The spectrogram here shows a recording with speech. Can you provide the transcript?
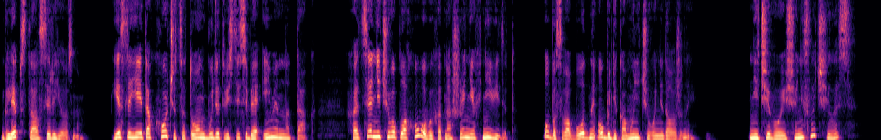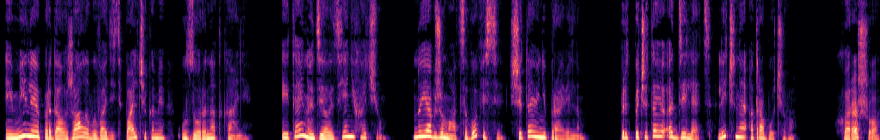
Глеб стал серьезным. Если ей так хочется, то он будет вести себя именно так. Хотя ничего плохого в их отношениях не видит. Оба свободны, оба никому ничего не должны. Ничего еще не случилось. Эмилия продолжала выводить пальчиками узоры на ткани. И тайну делать я не хочу. Но и обжиматься в офисе считаю неправильным. Предпочитаю отделять личное от рабочего. Хорошо.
